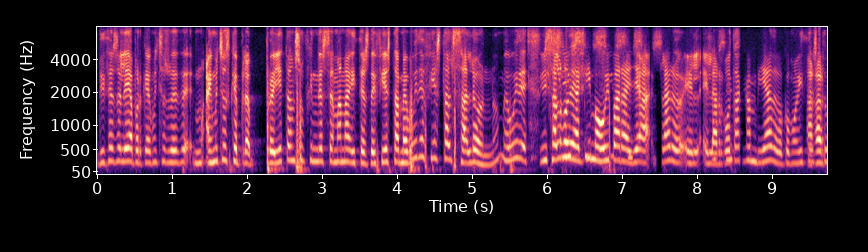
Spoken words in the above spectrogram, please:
Dices, Elia, porque hay muchas veces, hay muchos que proyectan su fin de semana y dices de fiesta, me voy de fiesta al salón, ¿no? Me voy de, salgo de aquí, me voy para allá. Claro, el, el argot ha cambiado, como dices tú,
